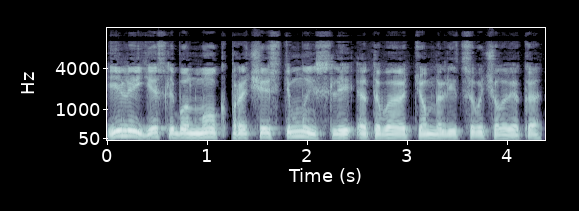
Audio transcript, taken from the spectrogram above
или если бы он мог прочесть мысли этого темнолицего человека.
